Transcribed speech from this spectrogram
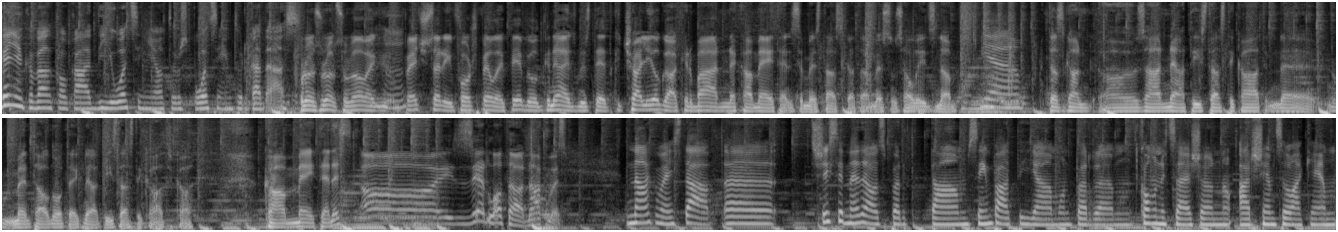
Gan jau, ka vēl kaut kādi jociņi jau tur uz pociņu tur gadās. Protams, protams, un vēl vajag mm. -hmm. pečus arī forši pielikt piebildi, ka neaizmirstiet, ka čaļi ilgāk ir bērni nekā meitenes, ja mēs tā skatāmies un salīdzinām. Jā, Tas gan uh, zāle neattīstās tik ātri, ne, nu, mentāli noteikti neattīstās tik ātri kā, kā meitenes. Ai, Ziedlotā, nākamais. Nākamais tā. Uh, šis ir nedaudz par tām simpātijām un par um, komunicēšanu ar šiem cilvēkiem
